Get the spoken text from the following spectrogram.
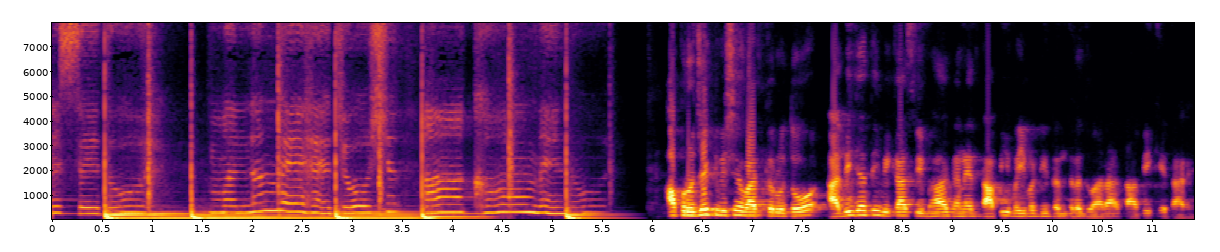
हैं घर से दूर मन में है जोश आंखों में नूर આ પ્રોજેક્ટ વિશે વાત કરું તો આદિજાતિ વિકાસ વિભાગ અને તાપી વહીવટી તંત્ર દ્વારા તાપી કે તારે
